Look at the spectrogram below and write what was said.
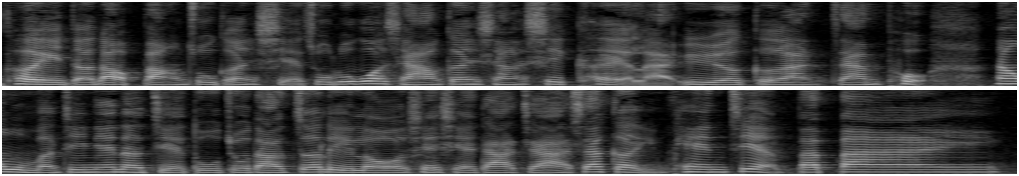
可以得到帮助跟协助。如果想要更详细，可以来预约个案占卜。那我们今天的解读就到这里喽，谢谢大家，下个影片见，拜拜。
